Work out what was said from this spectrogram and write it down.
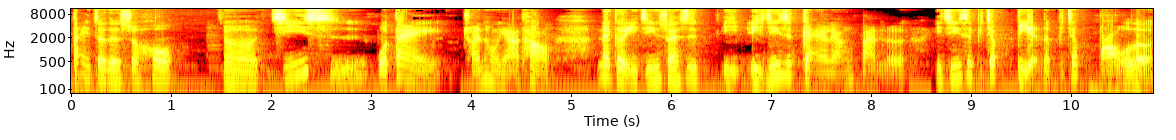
戴着的时候，呃，即使我戴传统牙套，那个已经算是已已经是改良版了，已经是比较扁的，比较薄了。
